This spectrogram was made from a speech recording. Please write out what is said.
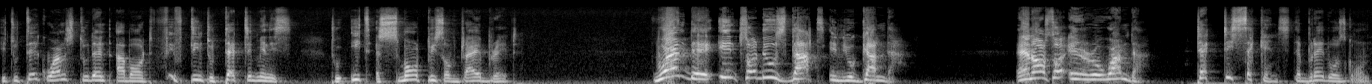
it would take one student about 15 to 30 minutes to eat a small piece of dry bread. When they introduced that in Uganda and also in Rwanda, 30 seconds the bread was gone.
